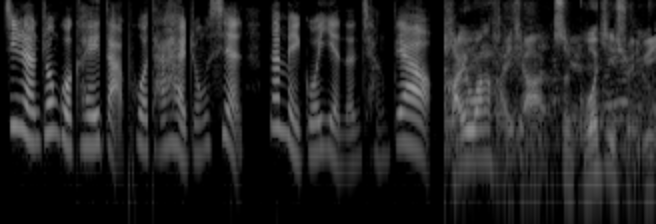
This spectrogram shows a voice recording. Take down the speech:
既然中国可以打破台海中线，那美国也能强调，台湾海峡是国际水域，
